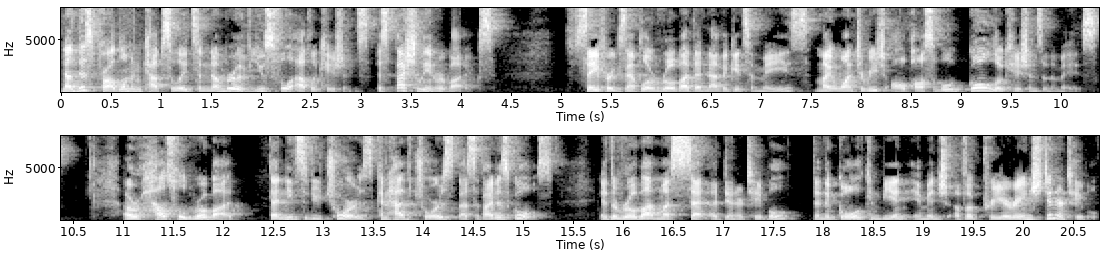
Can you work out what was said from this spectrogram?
Now, this problem encapsulates a number of useful applications, especially in robotics. Say, for example, a robot that navigates a maze might want to reach all possible goal locations in the maze. A household robot that needs to do chores can have chores specified as goals. If the robot must set a dinner table, then the goal can be an image of a prearranged dinner table.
